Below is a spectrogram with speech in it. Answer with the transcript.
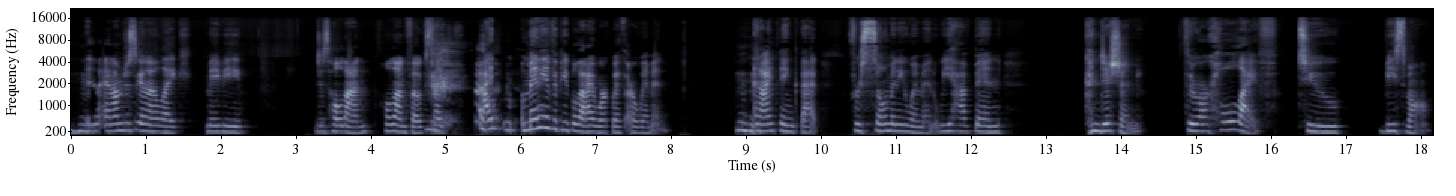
Mm-hmm. and, and i'm just gonna like maybe just hold on, hold on, folks. Like, I many of the people that I work with are women, mm-hmm. and I think that for so many women, we have been conditioned through our whole life to be small,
